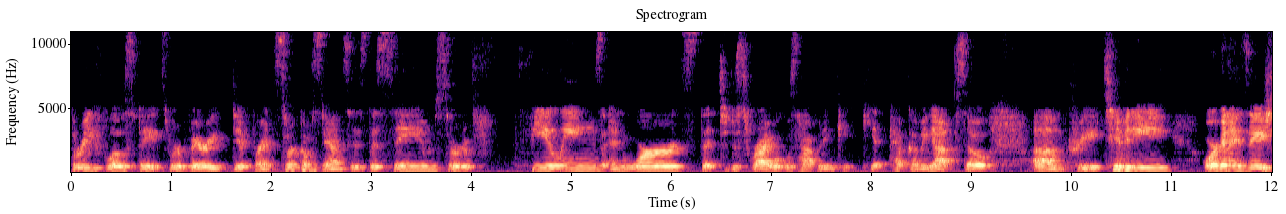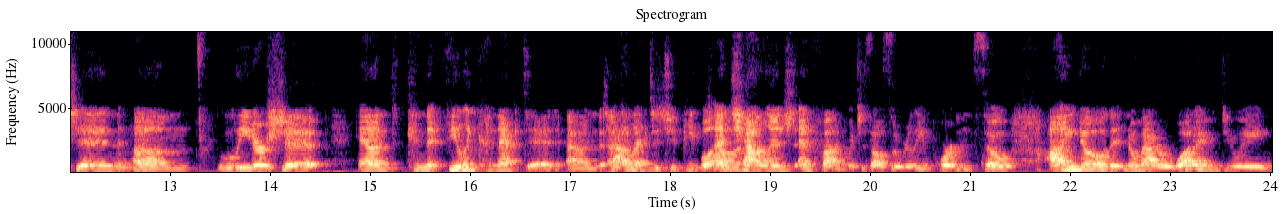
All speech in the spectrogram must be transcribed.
three flow states were very different circumstances, the same sort of feelings and words that to describe what was happening kept coming up. So, um, creativity, organization, mm-hmm. um, leadership, and connect, feeling connected and uh, connected to people and challenged and fun, which is also really important. So I know that no matter what I'm doing,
